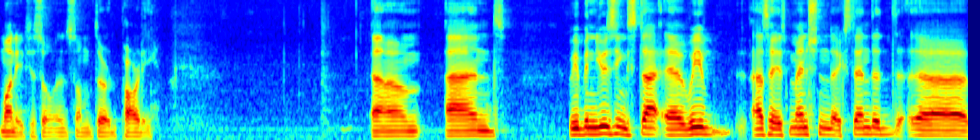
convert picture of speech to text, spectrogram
money to some, some third party. Um, and we've been using, uh, we as I mentioned, extended uh,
